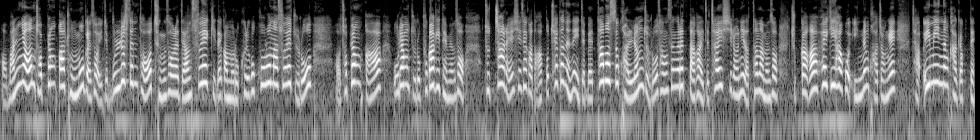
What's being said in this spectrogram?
어, 만년 저평가 종목에서 이제 물류센터 증설에 대한 수혜 기대감으로 그리고 코로나 수혜주로 어, 저평가 우량주로 부각이 되면서 두 차례 시세가 나왔고 최근에는 이제 메타버스 관련주로 상승을 했다가 이제 차익 실현이 나타나면서 주가가 회귀하고 있는 과정에 자 의미 있는 가격대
